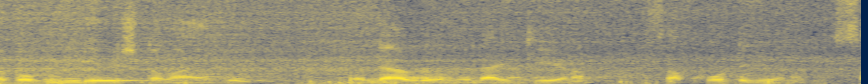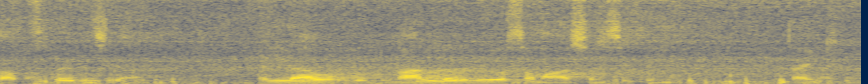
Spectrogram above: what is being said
അപ്പോൾ വീഡിയോ ഇഷ്ടമായെങ്കിൽ എല്ലാവരും ഒന്ന് ലൈക്ക് ചെയ്യണം സപ്പോർട്ട് ചെയ്യണം സബ്സ്ക്രൈബ് ചെയ്യണം. എല്ലാവർക്കും നല്ലൊരു ദിവസം ആശംസിക്കുന്നു. താങ്ക്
